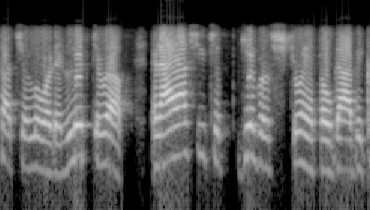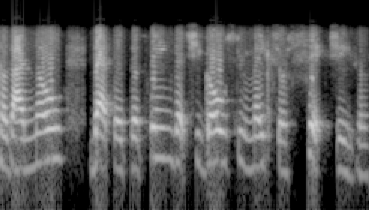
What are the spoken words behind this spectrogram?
touch her, Lord, and lift her up. And I ask you to give her strength, oh God, because I know that the, the thing that she goes through makes her sick, Jesus.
